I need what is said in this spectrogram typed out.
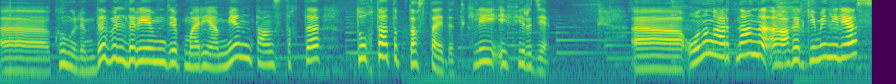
ә, көңілімді білдіремін деп марияммен таныстықты тоқтатып тастайды тікелей эфирде. Ә, оның артынан ақерке мен ильяс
